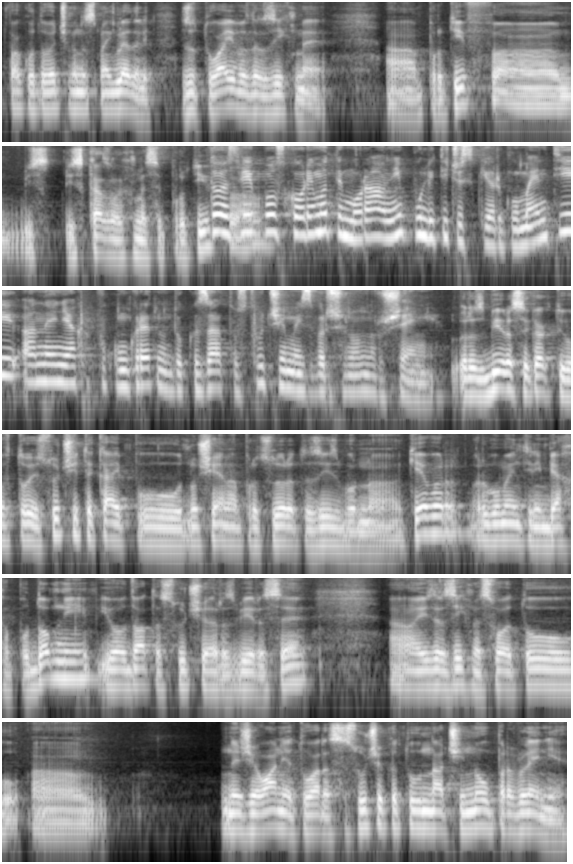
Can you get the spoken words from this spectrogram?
това, което вече не сме гледали. Затова и възразихме а, против, а, из, изказвахме се против. Тоест, вие по-скоро имате морални политически аргументи, а не някакво конкретно доказателство, че има извършено нарушение. Разбира се, както и в този случай, така и по отношение на процедурата за избор на Кевър, аргументи ни бяха подобни и в двата случая, разбира се, изразихме своето нежелание това да се случи като начин на управление.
